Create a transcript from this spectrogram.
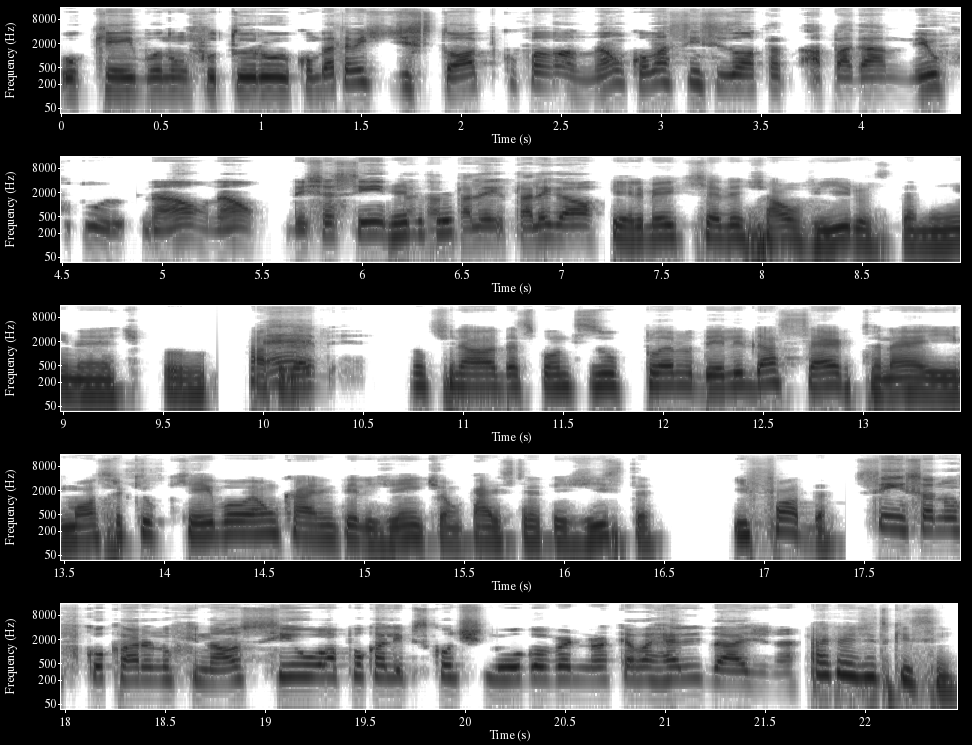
o Cable num futuro completamente distópico, falando, não, como assim vocês vão apagar meu futuro? Não, não, deixa assim, tá, tá, tá, tá, legal. Ele meio que quer deixar o vírus também, né? Tipo, apesar é... de, no final das contas o plano dele dá certo, né? E mostra que o Cable é um cara inteligente, é um cara estrategista e foda. Sim, só não ficou claro no final se o Apocalipse continua governando aquela realidade, né? Acredito que sim.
